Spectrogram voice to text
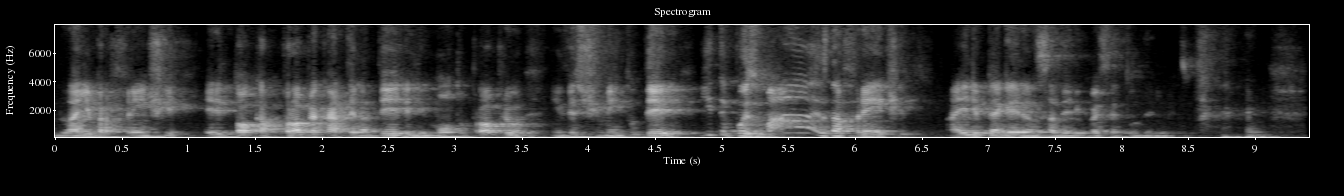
dali para frente, ele toca a própria carteira dele, ele monta o próprio investimento dele, e depois, mais na frente, aí ele pega a herança dele, que vai ser tudo dele mesmo.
